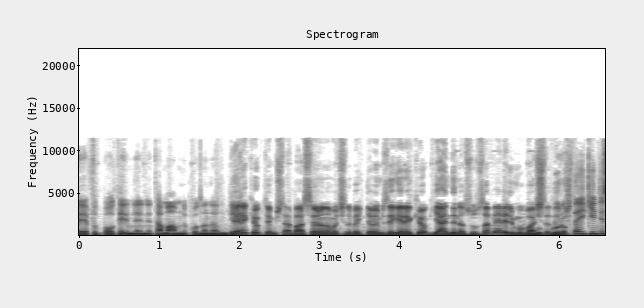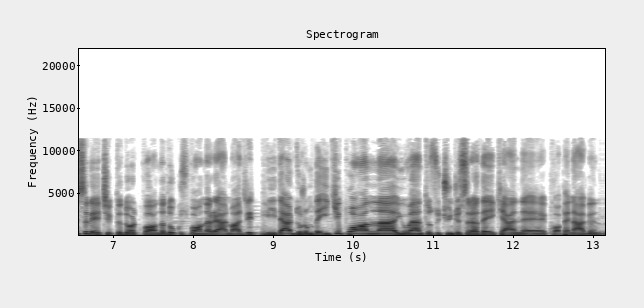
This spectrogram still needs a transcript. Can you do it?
e, futbol terimlerini tamamını kullanalım diye. Gerek yok demişler. Barcelona maçını beklememize gerek yok. Yendi nasıl olsa verelim bu başlığı Bu- Grupta demişler. ikinci sıraya çıktı 4 puanla 9 puanla Real Madrid lider durumda 2 puanla Juventus 3. sıradayken e, Kopenhag'ın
